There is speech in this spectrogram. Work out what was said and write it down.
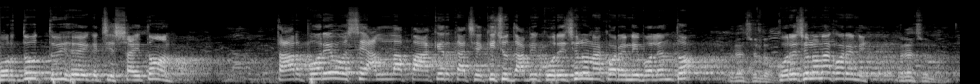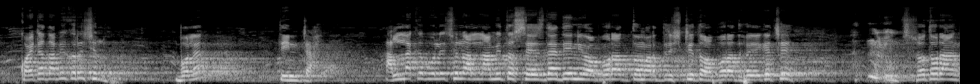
মরদুদ, তুই হয়ে গেছিস শৈতন তারপরেও সে আল্লাহ পাকের কাছে কিছু দাবি করেছিল না করেনি বলেন তো? করেছিল। না করেনি? কয়টা দাবি করেছিল? বলেন। তিনটা। আল্লাহকে বলেছিল আল্লাহ আমি তো সেজদা দিইনি অপরাধ তোমার দৃষ্টিতে অপরাধ হয়ে গেছে। সুতরাং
